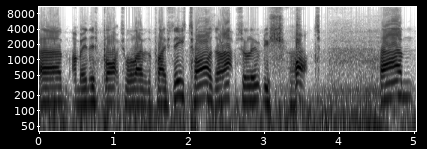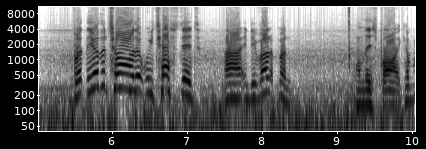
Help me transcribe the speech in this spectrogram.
Um, I mean, this bike's all over the place. These tyres are absolutely shot. Um, but the other tyre that we tested uh, in development on this bike, and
